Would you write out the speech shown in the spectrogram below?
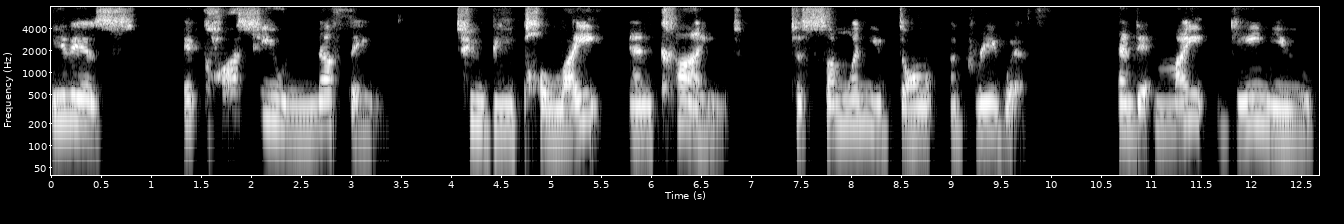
It is, it costs you nothing to be polite and kind to someone you don't agree with. And it might gain you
